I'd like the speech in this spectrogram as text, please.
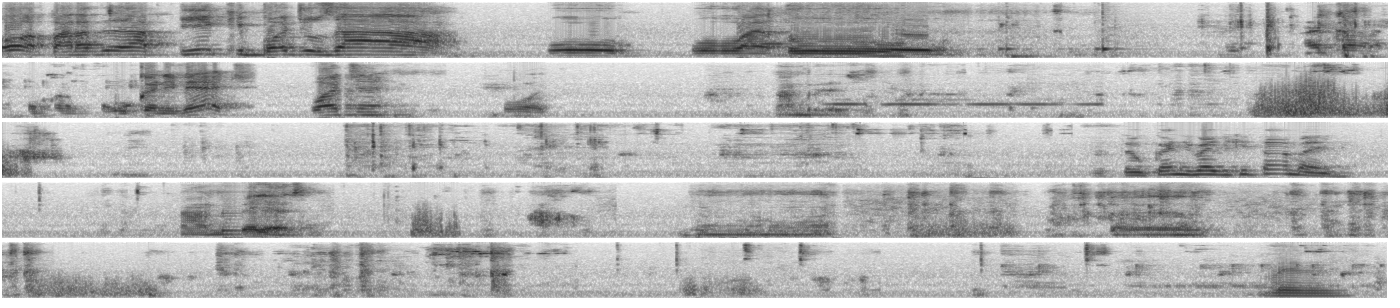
Ó, a parada da pique pode usar o. O. a- o ai, cara, o canivete? Pode, né? Pode. Ah, beleza. Eu tenho um canivete aqui também. Ah, beleza. Hum, Beleza.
